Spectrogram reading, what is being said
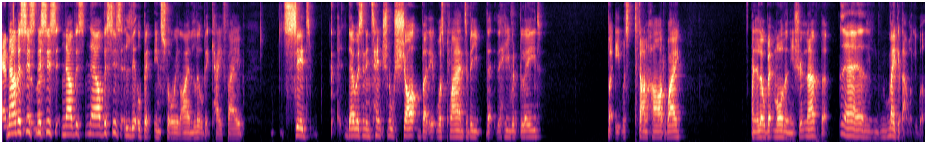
Now this is this is now this now this is a little bit in storyline, a little bit kayfabe. Sid, there was an intentional shot, but it was planned to be that, that he would bleed, but it was done hard way, and a little bit more than he shouldn't have. But eh, make it that what you will.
